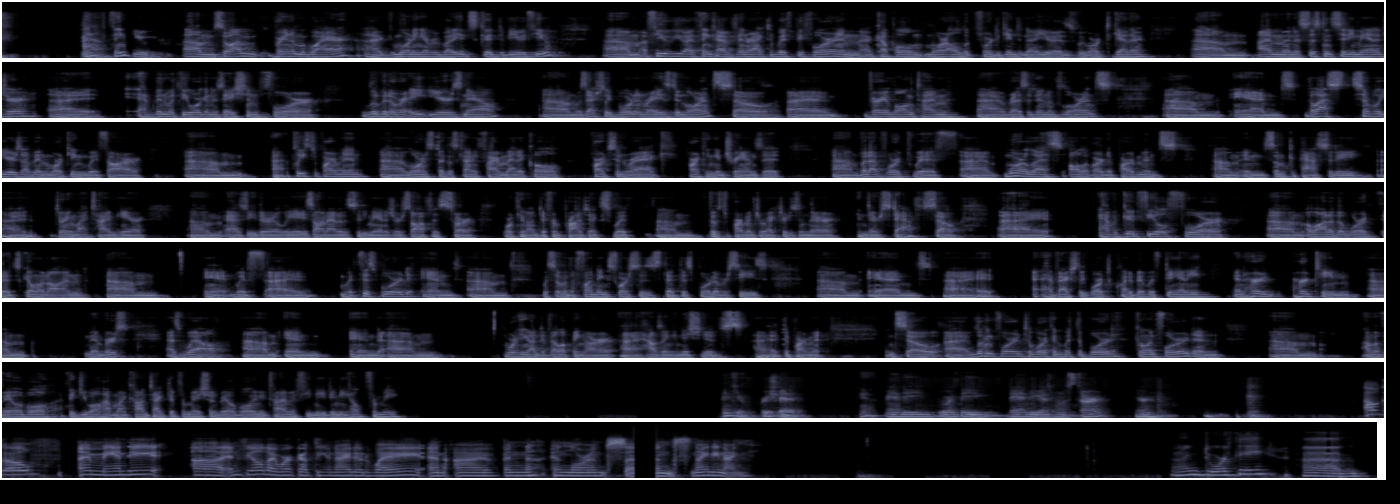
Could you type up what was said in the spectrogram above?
Yeah, thank you. Um, so I'm Brandon McGuire. Uh, good morning, everybody. It's good to be with you. Um, a few of you I think I've interacted with before, and a couple more I'll look forward to getting to know you as we work together. Um, I'm an assistant city manager. I have been with the organization for a little bit over eight years now. Um, was actually born and raised in Lawrence, so a very long time uh, resident of Lawrence. Um, and the last several years, I've been working with our um, uh, police department, uh, Lawrence Douglas County Fire Medical, Parks and Rec, Parking and Transit. Um, but I've worked with uh, more or less all of our departments um, in some capacity uh, during my time here um, as either a liaison out of the city manager's office or working on different projects with um, those department directors and their and their staff. So I have a good feel for um, a lot of the work that's going on um, with uh, with this board and with some of the funding sources that this board oversees. And uh, have actually worked quite a bit with Danny and her her team um, members as well um, in in um, working on developing our uh, housing initiatives uh, department. And so, uh, looking forward to working with the board going forward. And um, I'm available. I think you all have my contact information available anytime if you need any help from me. Thank you. Appreciate it. Yeah. Mandy, Dorothy, Dan, do you guys want to start here? I'll go. I'm Mandy uh, Enfield. I work at the United Way, and I've been in Lawrence since '99. I'm Dorothy. Um,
